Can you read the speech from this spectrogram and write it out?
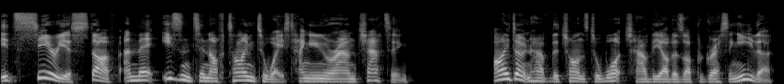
It's serious stuff, and there isn't enough time to waste hanging around chatting. I don't have the chance to watch how the others are progressing either,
